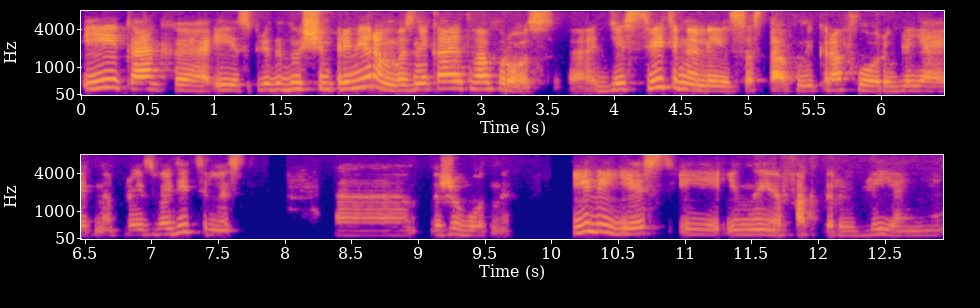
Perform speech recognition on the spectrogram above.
И как э, и с предыдущим примером возникает вопрос, э, действительно ли состав микрофлоры влияет на производительность э, животных, или есть и иные факторы влияния.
